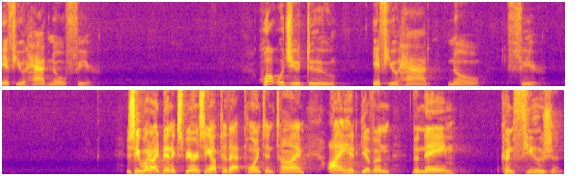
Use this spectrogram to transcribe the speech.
if you had no fear? What would you do if you had no fear? You see, what I'd been experiencing up to that point in time, I had given the name confusion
